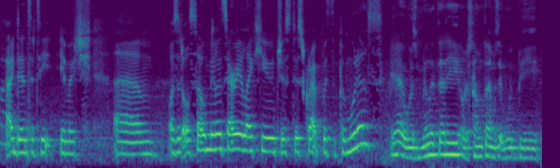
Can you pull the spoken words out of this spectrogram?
identity image? Um, was it also military, like you just described with the Pemudas? Yeah, it was military, or sometimes it would be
